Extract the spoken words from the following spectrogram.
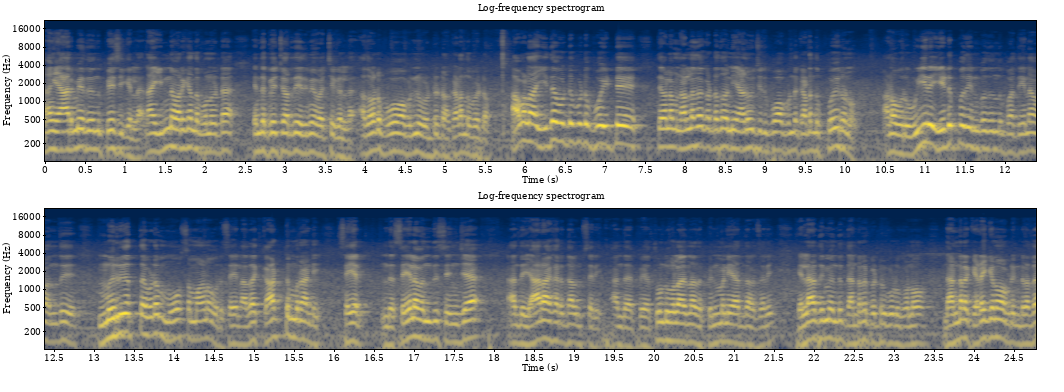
நாங்கள் யாருமே இது வந்து பேசிக்கல. நான் இன்ன வரைக்கும் அந்த பொண்ணுகிட்ட எந்த பேச்சுவார்த்தை எதுவுமே வச்சுக்கல. அதோட போ அப்படின்னு விட்டுட்டோம் கடந்து போயிட்டோம். அவளை இதை விட்டு விட்டு போயிட்டு தேவையில்லாமல் நல்லதோ கட்டதோ நீ அனுபவிச்சுட்டு போ அப்படின்னு கடந்து போயிடணும். ஆனால் ஒரு உயிரை எடுப்பது என்பது வந்து பார்த்திங்கன்னா வந்து மிருகத்தை விட மோசமான ஒரு செயல். அதாவது காட்டுமிராண்டி செயல். இந்த செயலை வந்து செஞ்ச அந்த யாராக இருந்தாலும் சரி அந்த பெ- தூண்டுகோலாக இருந்தால் அந்த பெண்மணியாக இருந்தாலும் சரி எல்லாத்தையுமே வந்து தண்டனை பெற்றுக் கொடுக்கணும் தண்டனை கிடைக்கணும் அப்படின்றத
